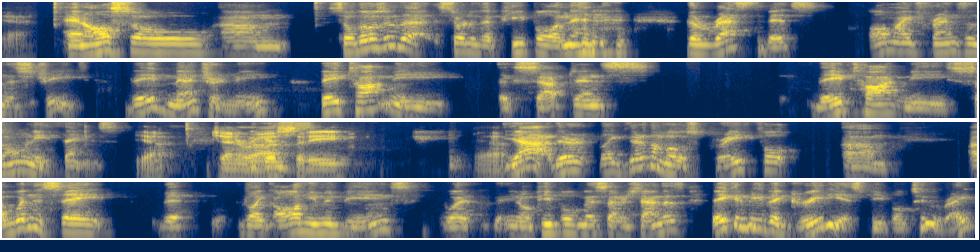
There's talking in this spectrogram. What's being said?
Yeah. And also, um, so those are the sort of the people, and then the rest of it's all my friends on the street. They've mentored me. They taught me acceptance. They've taught me so many things. Yeah. Generosity. Because, yeah. Yeah. They're like, they're the most grateful. Um, I wouldn't say that like all human beings what you know people misunderstand this they can be the greediest people too right?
